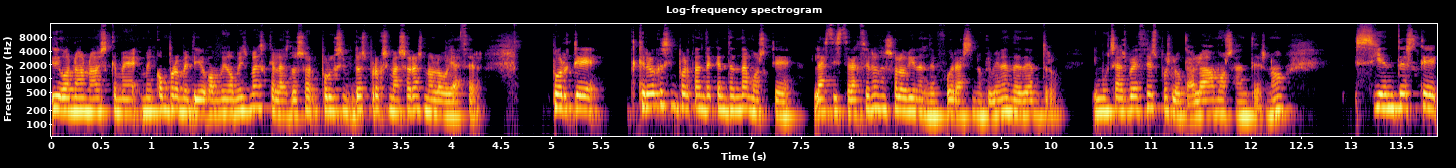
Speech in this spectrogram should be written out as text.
digo, no, no, es que me, he comprometido conmigo misma, es que las dos, dos próximas horas no lo voy a hacer. Porque creo que es importante que entendamos que las distracciones no solo vienen de fuera, sino que vienen de dentro. Y muchas veces, pues lo que hablábamos antes, ¿no? Sientes que,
